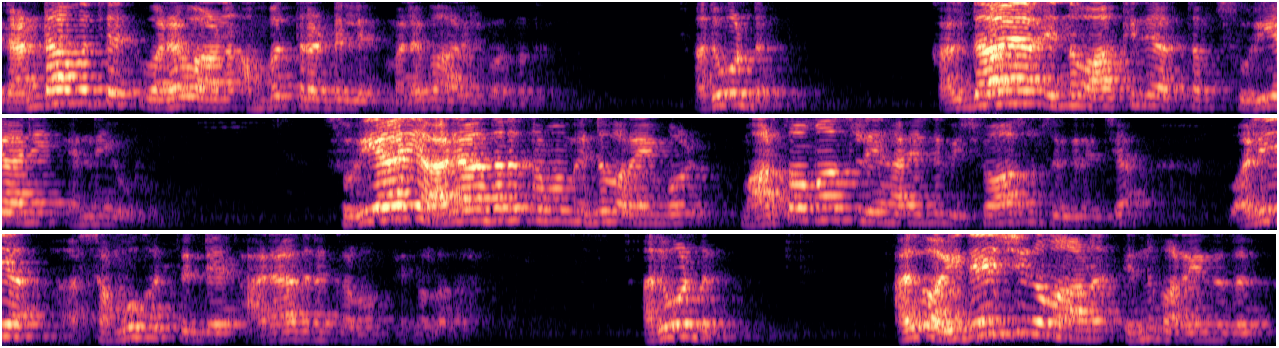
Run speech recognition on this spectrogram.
രണ്ടാമത്തെ വരവാണ് അമ്പത്തിരണ്ടിലെ മലബാറിൽ വന്നത്. അതുകൊണ്ട് കൽദായ എന്ന വാക്കിന്റെ അർത്ഥം സുറിയാനി എന്നേ ഉള്ളൂ. സുറിയാനി ആരാധനക്രമം എന്ന് പറയുമ്പോൾ മാർത്തോമാസ് ലിഹായിൽ നിന്ന് വിശ്വാസം സ്വീകരിച്ച വലിയ സമൂഹത്തിന്റെ ആരാധനക്രമം എന്നുള്ളതാണ്. അതുകൊണ്ട് അത് വൈദേശികമാണ് എന്ന് പറയുന്നത്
